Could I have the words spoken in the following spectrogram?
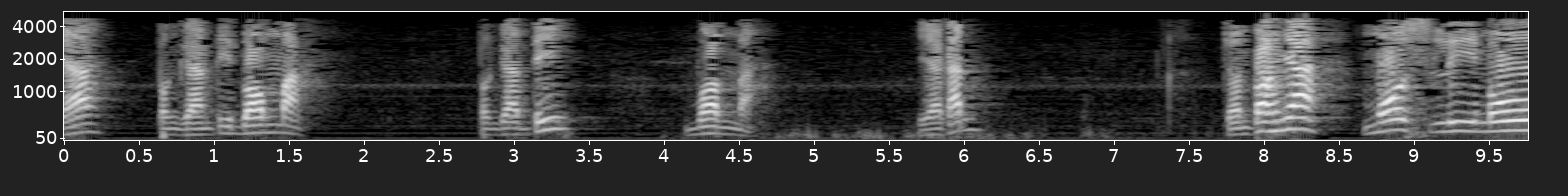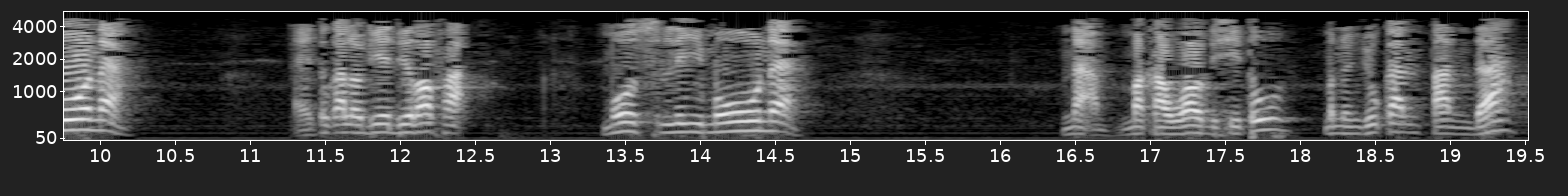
Ya, pengganti dhammah. Pengganti dhammah. Ya kan? Contohnya muslimuna. Nah, itu kalau dia di rafa. Muslimuna. Nah, maka waw di situ menunjukkan tanda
